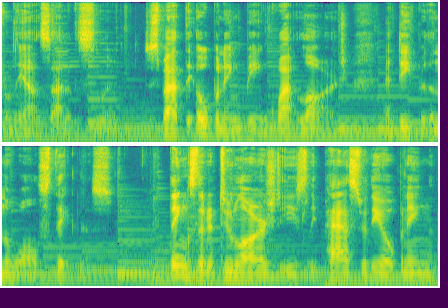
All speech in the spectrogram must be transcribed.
from the outside of the saloon, despite the opening being quite large and deeper than the wall's thickness. Things that are too large to easily pass through the opening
